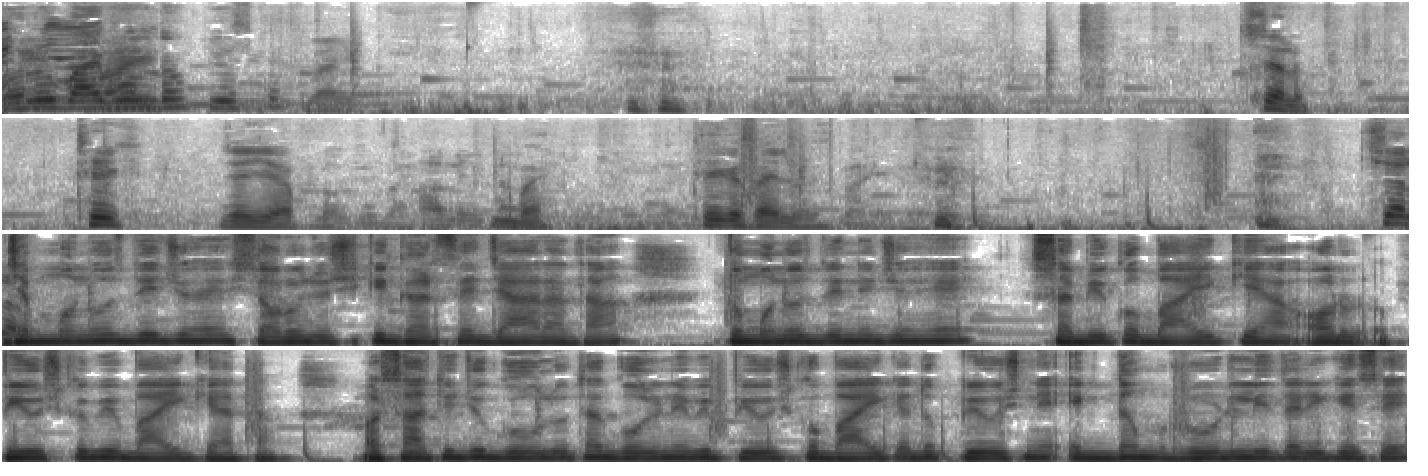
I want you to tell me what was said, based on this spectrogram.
बोलो बाय बोल दो पीयूष को। चलो ठीक जाइए आप लोग। बाय ठीक है साहिल भाई। चलो। जब मनोज दे जो है सौरभ जोशी के घर से जा रहा था तो मनोज दे ने जो है, सभी को बाय किया और पीयूष को भी बाय किया था। और साथ ही जो गोलू था, गोलू ने भी पीयूष को बाय किया तो पीयूष ने एकदम रूडली तरीके से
